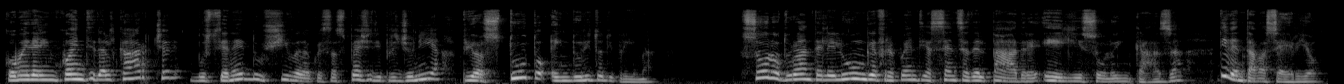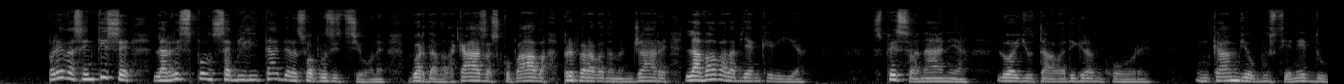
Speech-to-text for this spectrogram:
Come i delinquenti dal carcere, Bustianeddu usciva da questa specie di prigionia più astuto e indurito di prima. Solo durante le lunghe e frequenti assenze del padre, egli solo in casa, diventava serio. Pareva sentisse la responsabilità della sua posizione. Guardava la casa, scopava, preparava da mangiare, lavava la biancheria. Spesso Anania lo aiutava di gran cuore. In cambio Bustianeddu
